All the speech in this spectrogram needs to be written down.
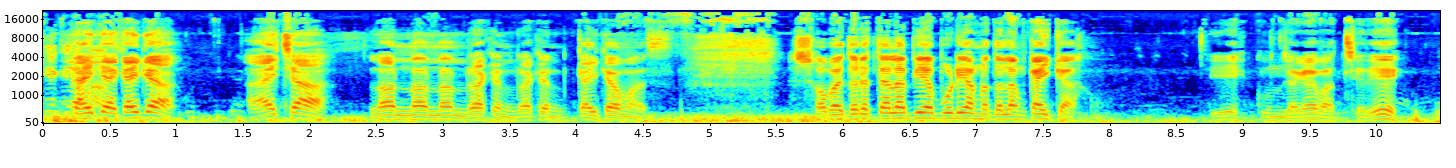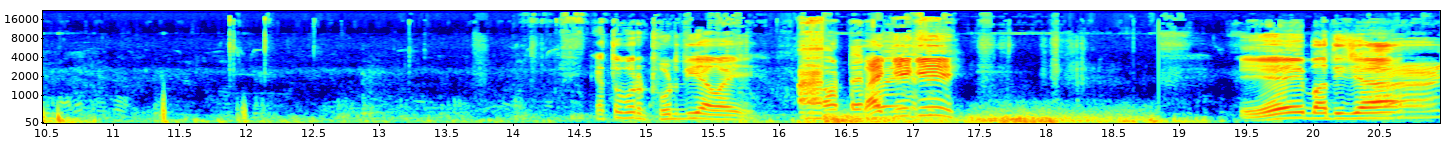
কেকলা কাইকা কাইকা আচ্ছা লন নন নন রাখেন রাখেন কাইকা মাছ। সবাই ধরে তেলাপিয়া পড়ি আমরা ধরলাম কাইকা এ কোন জায়গায় বাচ্ছে রে? এত বড় ঠোঁট দিয়া ভাই। ভাই কি কি? এই বাতিজা এই,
